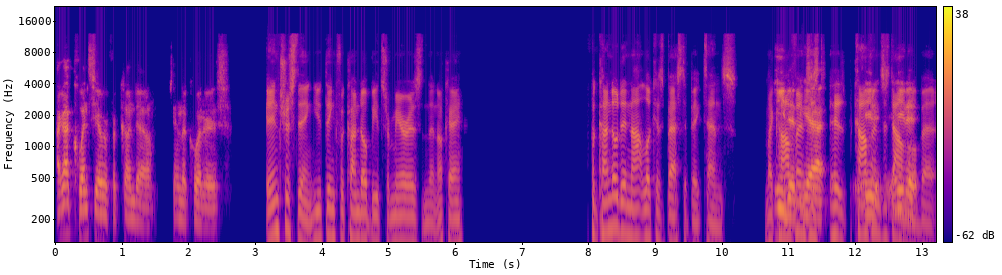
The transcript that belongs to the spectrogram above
I got Quincy over Facundo in the quarters. Interesting. You think Facundo beats Ramirez and then okay. Facundo did not look his best at Big Tens. My He did, confidence yeah. is his confidence is down a little bit.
